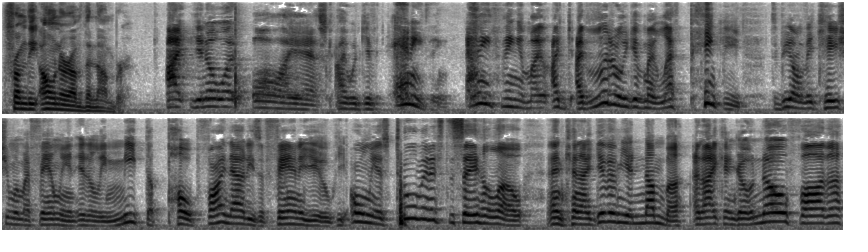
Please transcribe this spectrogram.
from the owner of the number. I, you know what? All I ask, I would give anything, anything in my, I, I literally give my left pinky to be on vacation with my family in Italy, meet the Pope, find out he's a fan of you. He only has two minutes to say hello, and can I give him your number? And I can go, no, Father,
